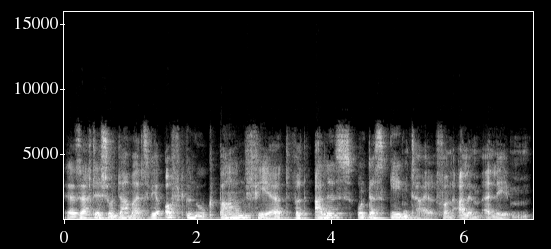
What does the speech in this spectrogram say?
Er sagte schon damals, wer oft genug Bahn fährt, wird alles und das Gegenteil von allem erleben.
